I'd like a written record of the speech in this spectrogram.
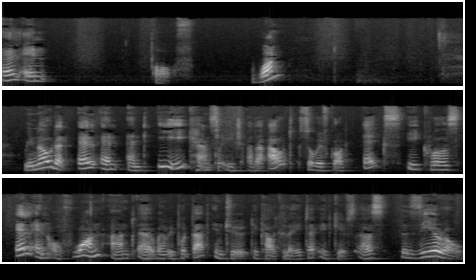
ln of 1. We know that ln and e cancel each other out, so we've got x equals ln of 1 and uh, when we put that into the calculator it gives us 0.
